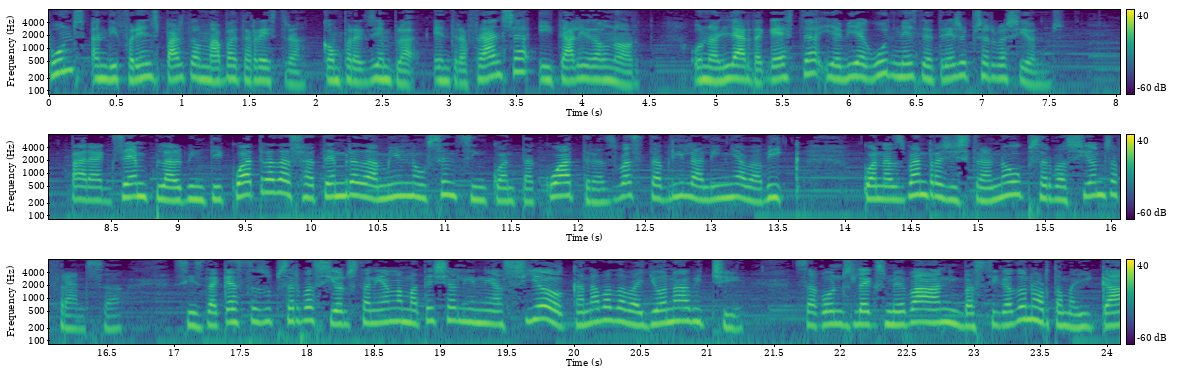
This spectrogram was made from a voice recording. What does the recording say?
punts en diferents parts del mapa terrestre, com per exemple entre França i Itàlia del Nord, on al llarg d'aquesta hi havia hagut més de tres observacions. Per exemple, el 24 de setembre de 1954 es va establir la línia Babic, quan es van registrar nou observacions a França. Sis d'aquestes observacions tenien la mateixa alineació que anava de Bayona a Vichy. Segons l'ex Mevan, investigador nord-americà,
